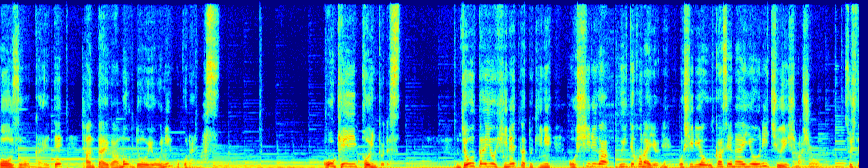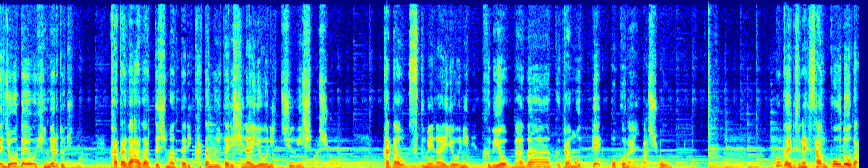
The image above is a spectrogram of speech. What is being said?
ポーズを変えて反対側も同様に行います。OK ポイントです。上体をひねった時にお尻が浮いてこないように、お尻を浮かせないように注意しましょう。そして上体をひねる時に肩が上がってしまったり傾いたりしないように注意しましょう。肩をすくめないように首を長く保って行いましょう。今回ですね、参考動画、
